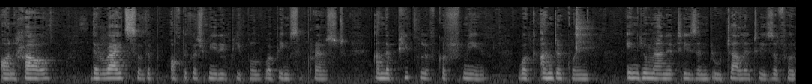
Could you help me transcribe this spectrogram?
on how the rights of the, of the Kashmiri people were being suppressed and the people of Kashmir were undergoing inhumanities and brutalities of a,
